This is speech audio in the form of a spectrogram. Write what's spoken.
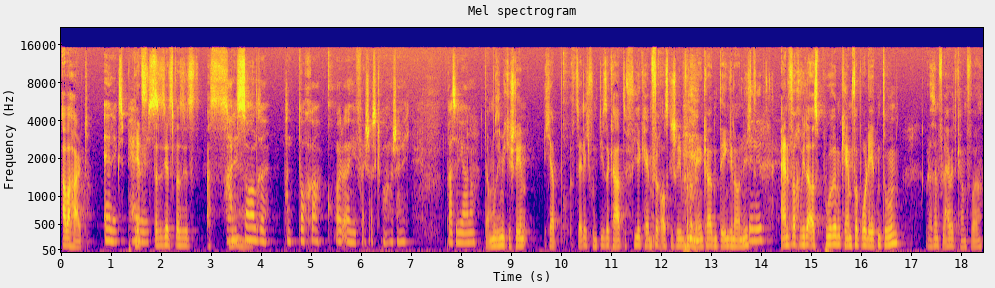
aber halt. Alex Paris. Jetzt, das ist jetzt, das ist jetzt. ach so. Alessandre Pantoja. Oder äh, falsch ausgesprochen wahrscheinlich. Brasilianer. Da muss ich mich gestehen, ich habe tatsächlich von dieser Karte vier Kämpfe rausgeschrieben von der Maincard und den genau nicht. Den nicht. Einfach wieder aus purem Kämpferproletentum, weil das ein Flyweight-Kampf war.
